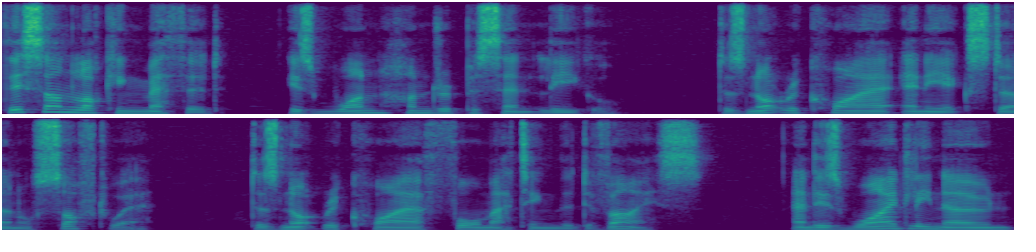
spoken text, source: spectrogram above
This unlocking method is 100% legal, does not require any external software, does not require formatting the device, and is widely known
